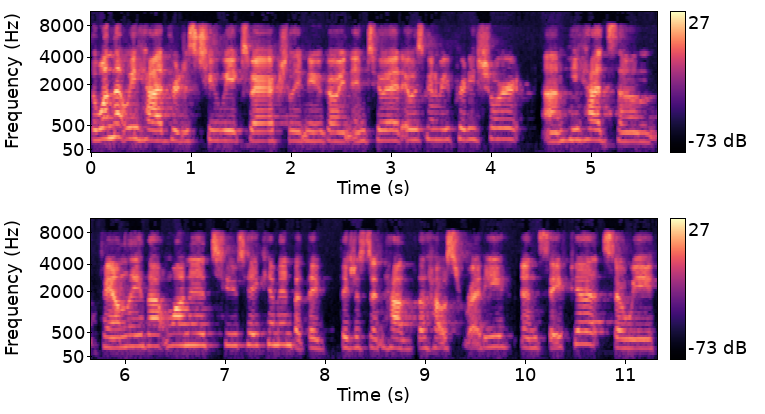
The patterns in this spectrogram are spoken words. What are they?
the one that we had for just two weeks, we actually knew going into it, it was going to be pretty short. Um, he had some family that wanted to take him in, but they, they just didn't have the house ready and safe yet. So we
